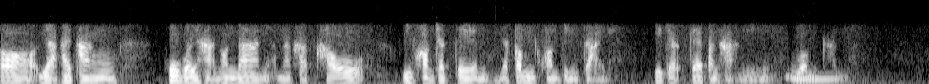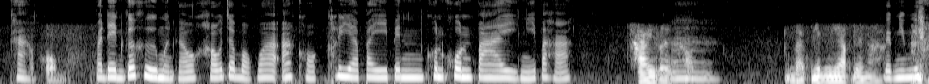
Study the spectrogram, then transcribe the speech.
ก็อยากให้ทางผู้บริหารฮอนด้าเนี่ยนะครับเขามีความชัดเจนและก็มีความจริงใจ ที่จะแก้ปัญหานี้ร่วมกัน ค่ะครับผม ประเด็นก็คือเหมือนกับเขาจะบอกว่าอะขอเคลียร์ไปเป็นคนๆไปอย่างนี้ปะคะ ใช่เลยครับ แบบเงียบๆด้วยนะ แบบเงียบ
